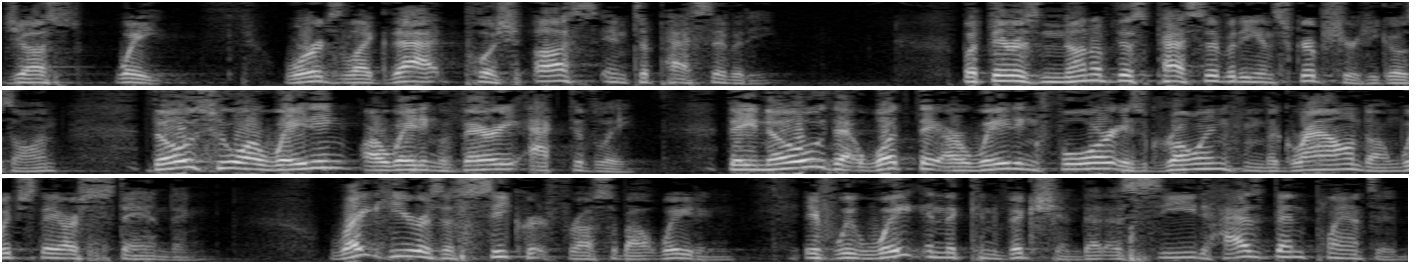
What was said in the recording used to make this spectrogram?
just wait. Words like that push us into passivity. But there is none of this passivity in scripture, he goes on. Those who are waiting are waiting very actively. They know that what they are waiting for is growing from the ground on which they are standing. Right here is a secret for us about waiting. If we wait in the conviction that a seed has been planted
